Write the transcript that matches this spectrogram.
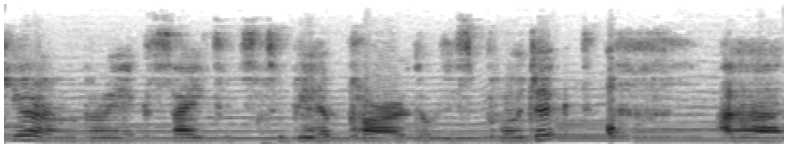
here. I'm very excited to be a part of this project. Uh,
